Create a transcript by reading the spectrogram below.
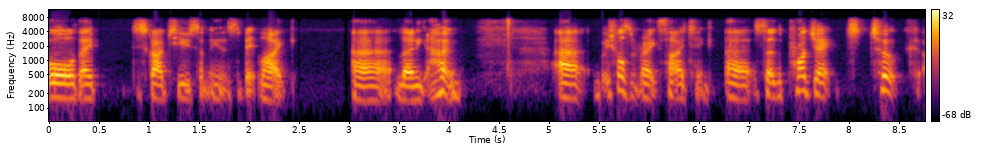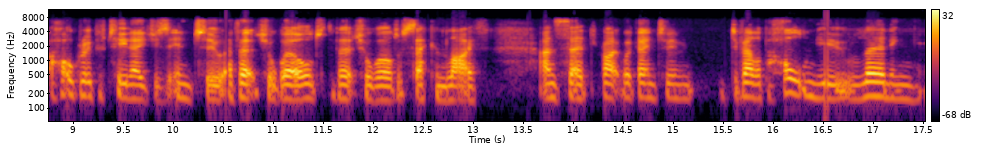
or they describe to you something that's a bit like uh, learning at home. Uh, which wasn't very exciting. Uh, so the project took a whole group of teenagers into a virtual world, the virtual world of Second Life, and said, right, we're going to develop a whole new learning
